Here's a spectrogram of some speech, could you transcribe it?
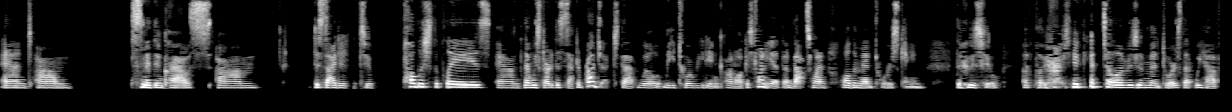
and um, Smith and Kraus um, decided to publish the plays, and then we started the second project that will lead to a reading on August 20th, and that's when all the mentors came, the who's who of playwriting and television mentors that we have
